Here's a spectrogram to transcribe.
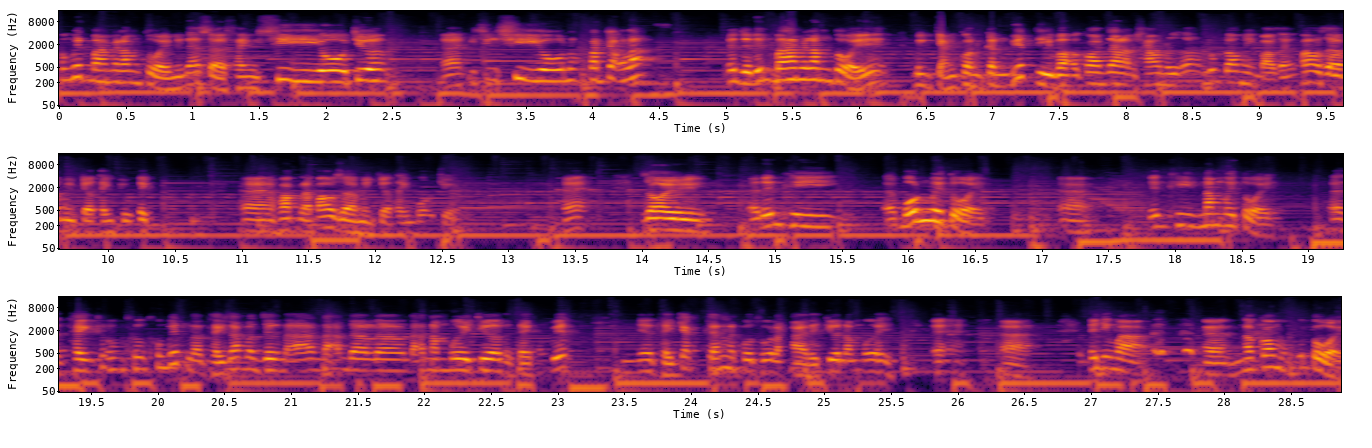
không biết 35 tuổi mình đã trở thành CEO chưa? À, cái chữ CEO nó quan trọng lắm. Thế rồi đến 35 tuổi ấy, mình chẳng còn cần biết gì vợ con ra làm sao nữa. Lúc đó mình bảo rằng bao giờ mình trở thành chủ tịch à, hoặc là bao giờ mình trở thành bộ trưởng. Đấy. rồi đến khi 40 tuổi À, đến khi 50 tuổi à, thầy không, không không biết là thầy Giáp Văn Dương đã đã đã, đã 50 chưa thì thầy không biết. Nhưng thầy chắc chắn là cô Thu Lại thì chưa 50 à, à, thế nhưng mà nó có một cái tuổi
